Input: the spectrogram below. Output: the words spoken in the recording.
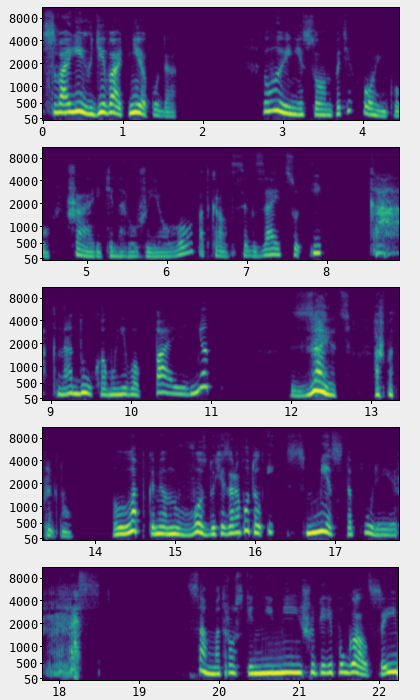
Своих девать некуда. Вынес он потихоньку шарики на ружье, подкрался к зайцу и как над ухом у него пальнет. Заяц аж подпрыгнул. Лапками он в воздухе заработал и с места пулей раз — сам Матроскин не меньше перепугался, и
